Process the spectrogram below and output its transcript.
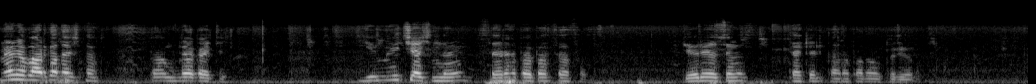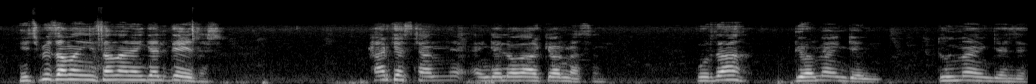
Merhaba arkadaşlar, ben Burak Aytik. 23 yaşındayım, Serap Abbas Asıl. Görüyorsunuz, tekerlek arabada oturuyorum. Hiçbir zaman insanlar engelli değildir. Herkes kendini engelli olarak görmesin. Burada görme engelli, duyma engelli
